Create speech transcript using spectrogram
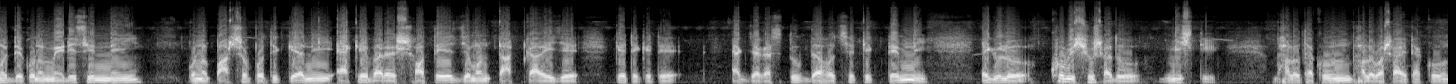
মধ্যে কোনো মেডিসিন নেই, কোনো পার্শ্ব প্রতিক্রিয়া নেই, একেবারে সতেজ, যেমন টাটকা এই যে কেটে কেটে এক জায়গায় স্তূপ দেওয়া হচ্ছে, ঠিক তেমনি এগুলো খুবই সুস্বাদু, মিষ্টি। ভালো থাকুন, ভালোবাসায় থাকুন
